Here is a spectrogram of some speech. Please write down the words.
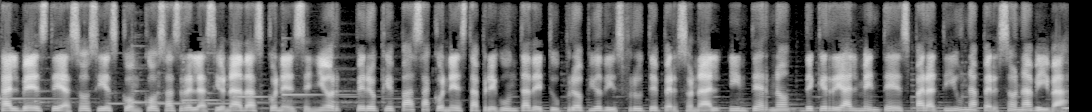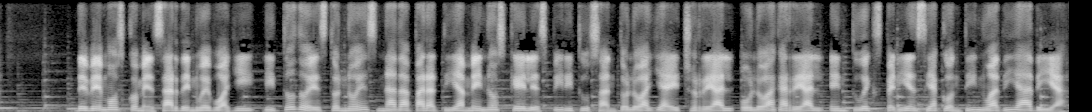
Tal vez te asocies con cosas relacionadas con el Señor, pero ¿qué pasa con esta pregunta de tu propio disfrute personal, interno, de que realmente es para ti una persona viva? Debemos comenzar de nuevo allí, y todo esto no es nada para ti a menos que el Espíritu Santo lo haya hecho real, o lo haga real, en tu experiencia continua día a día.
